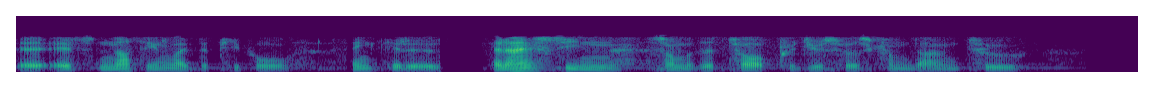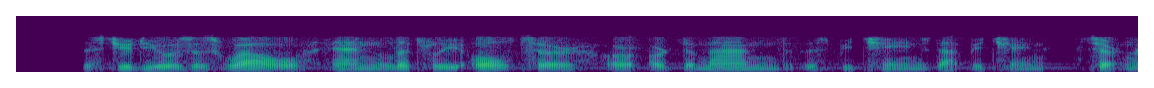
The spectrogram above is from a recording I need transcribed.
it's nothing like the people think it is. And I've seen some of the top producers come down to the studios as well and literally alter or, or demand that this be changed, that be changed, certain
